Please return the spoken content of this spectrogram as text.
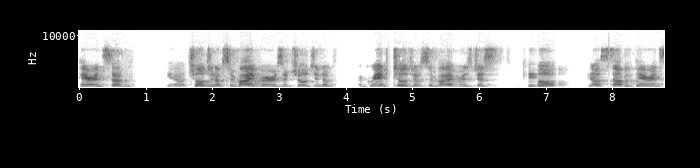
parents of, you know, children of survivors or children of or grandchildren of survivors, just people, you know, some parents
